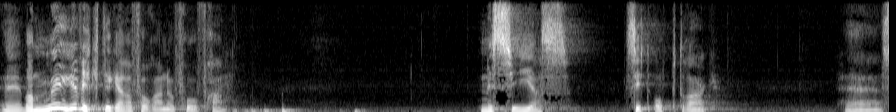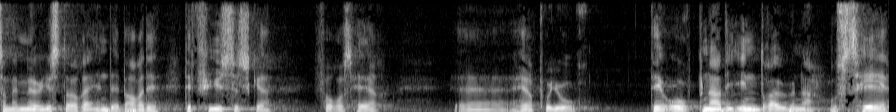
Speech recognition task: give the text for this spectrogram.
eh, var mye viktigere for han å få fram. Messias sitt oppdrag, eh, som er mye større enn det bare det, det fysiske for oss her, eh, her på jord. Det å åpne de indre øynene og se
